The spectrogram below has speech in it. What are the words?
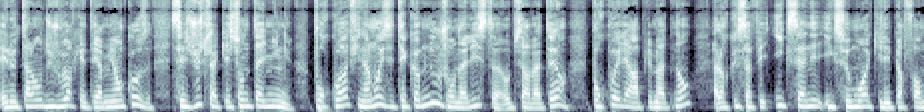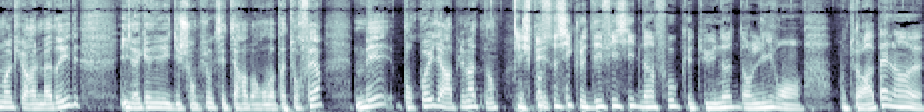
et le talent du joueur qui a été remis en cause. C'est juste la question de timing. Pourquoi finalement ils étaient comme nous, journalistes, observateurs? Pourquoi il est rappelé maintenant alors que ça fait X années, X mois qu'il est performant avec le Real Madrid, il a gagné la Ligue des Champions, etc. Bon, on va pas tout refaire, mais pourquoi il est rappelé maintenant? Et je pense aussi que le déficit d'infos que tu notes dans le livre, on, on te le rappelle, hein,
